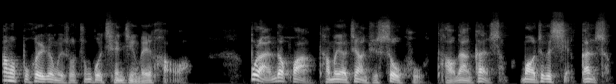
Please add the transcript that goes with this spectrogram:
他们不会认为说中国前景美好啊，不然的话他们要这样去受苦逃难干什么？冒这个险干什么？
